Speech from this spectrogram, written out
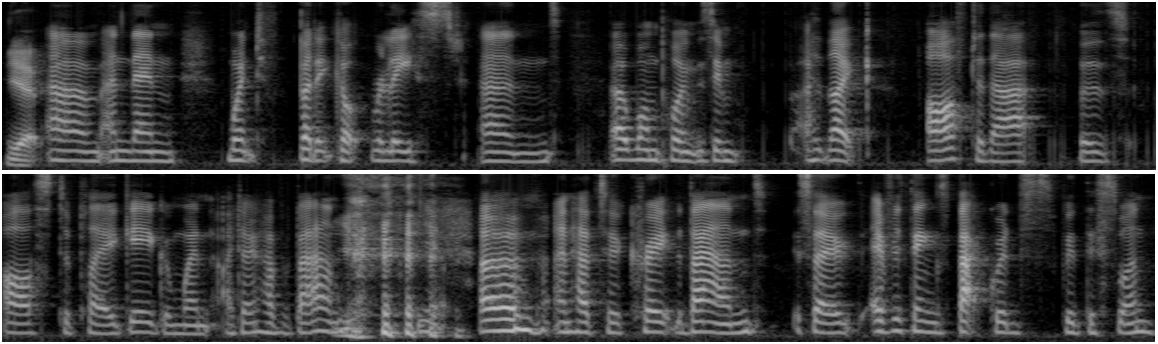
Yeah. Um, and then went, but it got released, and at one point was in uh, like after that was asked to play a gig and went, I don't have a band. Yeah. Um, and had to create the band. So everything's backwards with this one,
